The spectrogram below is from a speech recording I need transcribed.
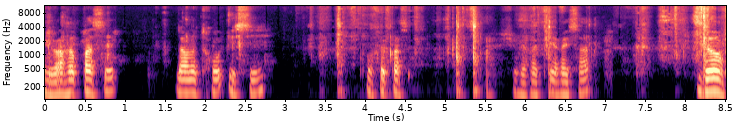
Il va repasser dans le trou ici pour faire passer. Je vais retirer ça. Donc,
